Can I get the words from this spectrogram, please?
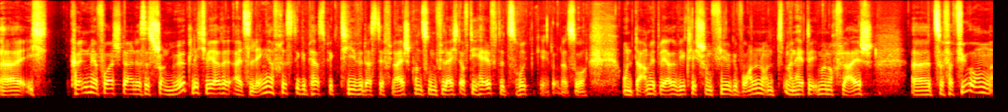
äh, ich könnte mir vorstellen, dass es schon möglich wäre, als längerfristige Perspektive, dass der Fleischkonsum vielleicht auf die Hälfte zurückgeht oder so. Und damit wäre wirklich schon viel gewonnen und man hätte immer noch Fleisch äh, zur Verfügung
